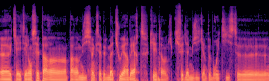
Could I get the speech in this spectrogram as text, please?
euh, qui a été lancé par un, par un musicien qui s'appelle Matthew Herbert, qui est un type qui fait de la musique un peu bruitiste, euh,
